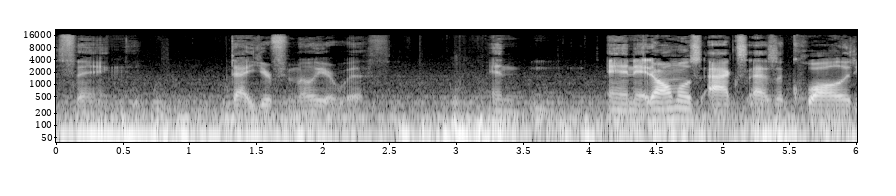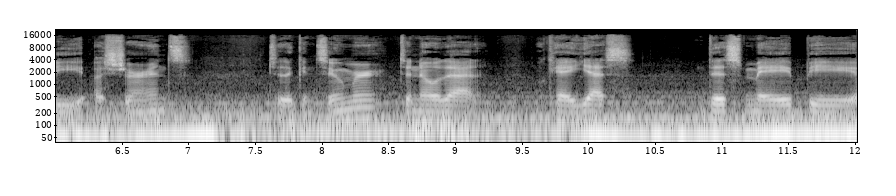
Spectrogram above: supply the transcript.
thing that you're familiar with. And and it almost acts as a quality assurance to the consumer to know that okay, yes, this may be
